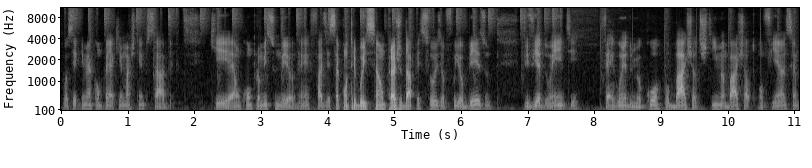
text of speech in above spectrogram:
você que me acompanha aqui mais tempo sabe que é um compromisso meu, né? Fazer essa contribuição para ajudar pessoas. Eu fui obeso, vivia doente, vergonha do meu corpo, baixa autoestima, baixa autoconfiança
